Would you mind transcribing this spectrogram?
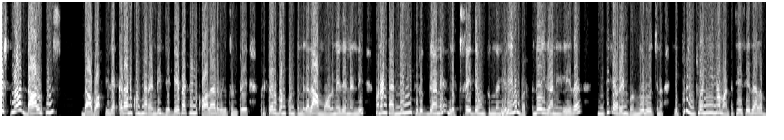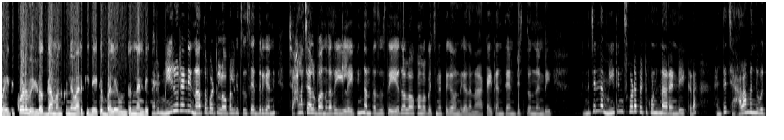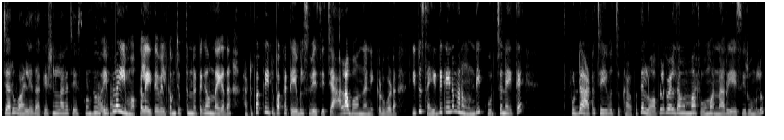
Srikrishna dolphins డాబా ఇది ఎక్కడ అనుకుంటున్నారండి? జగ్గయ్యపేట నుండి కోదాడ వెళుతుంటే పెట్రోల్ బంక్ ఉంటుంది కదా ఆ మూల మీదేనండి. మనం టర్నింగ్ తిరగగానే లెఫ్ట్ సైడ్ ఉంటుందండి. ఏదైనా బర్త్డేలు గానీ లేదా ఇంటికి ఎవరైనా బంధువులు వచ్చినా ఎప్పుడు ఇంట్లోనే అయినా వంట చేసేది అలా బయటికి కూడా వెళ్ళొద్దాం అనుకునే వారికి ఇదైతే భలే ఉంటుందండి. మరి మీరు రండి నాతో పాటు లోపలికి చూసేద్దరు కానీ చాలా చాలా బాగుంది కదా ఈ లైటింగ్ అంతా చూస్తే ఏదో లోకంలోకి వచ్చినట్టుగా ఉంది కదా నాకైతే అంతే అనిపిస్తుందండి. చిన్న చిన్న మీటింగ్స్ కూడా పెట్టుకుంటున్నారండి ఇక్కడ. అంటే చాలా మంది వచ్చారు వాళ్ళు ఏదో అకేషన్ లాగా చేసుకుంటున్నారు. వైపులా ఈ మొక్కలు అయితే వెల్కమ్ చెప్తున్నట్టుగా ఉన్నాయి కదా. అటుపక్క ఇటుపక్క టేబుల్స్ వేసి చాలా బాగుందండి ఇక్కడ కూడా. ఇటు సైడ్కైనా మనం ఉండి కూర్చొని అయితే ఫుడ్ ఆర్డర్ చేయవచ్చు. కాకపోతే లోపలికి వెళ్దామమ్మా రూమ్ అన్నారు ఏసీ రూములు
